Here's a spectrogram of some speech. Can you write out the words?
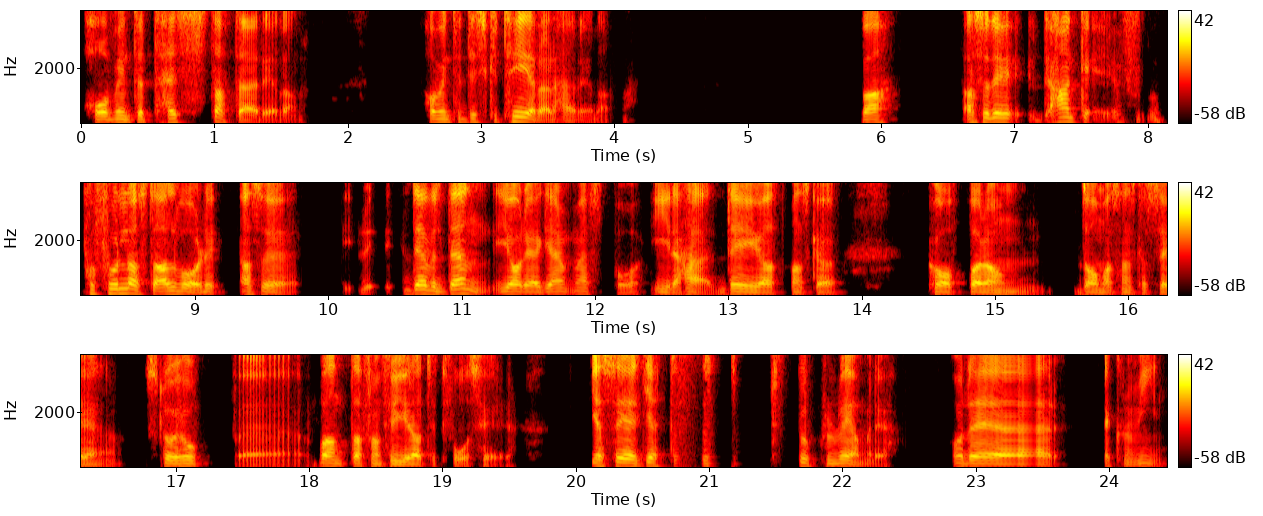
Har vi inte testat det här redan? Har vi inte diskuterat det här redan? Va? Alltså det, han, på fullaste allvar, det, alltså, det är väl den jag reagerar mest på i det här. Det är ju att man ska kapa de damallsvenska serierna, slå ihop, eh, banta från fyra till två serier. Jag ser ett jättestort problem med det och det är ekonomin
